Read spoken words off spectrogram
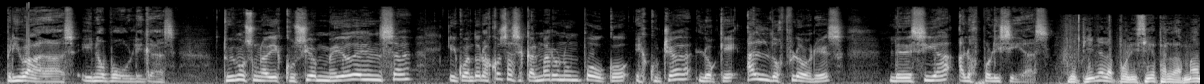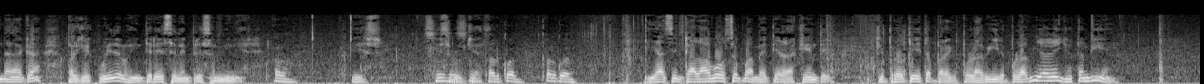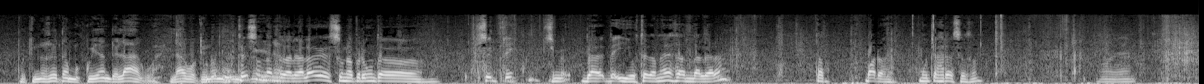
privadas y no públicas. Tuvimos una discusión medio densa y cuando las cosas se calmaron un poco, escuché lo que Aldo Flores le decía a los policías. Lo tiene la policía para las mandan acá para que cuide los intereses de la empresa minera. Claro. Eso. Sí, Eso sí, es lo que sí, hace. tal cual, tal cual. Y hacen calabozo para meter a la gente que protesta para que, por la vida, por la vida de ellos también. Porque nosotros estamos cuidando el agua, el agua que no nos ¿Ustedes son de. Andalgalá? Es una pregunta... Sí, sí me- de- de- ¿Y usted también es de Andalgalá? Está bárbaro. Muchas gracias. ¿eh? Muy bien.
